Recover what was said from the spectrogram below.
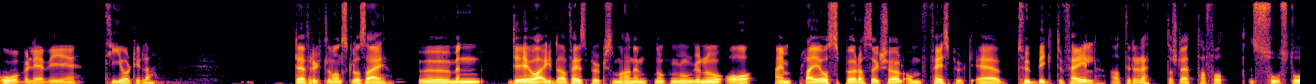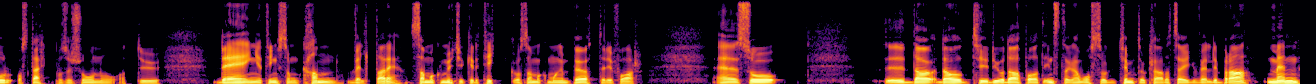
overleve i ti år til, da? Det er fryktelig vanskelig å si. Uh, men det er jo eid av Facebook, som jeg har nevnt noen ganger nå. og en pleier å spørre seg sjøl om Facebook er too big to fail. At de rett og slett har fått så stor og sterk posisjon nå at du Det er ingenting som kan velte det. Samme hvor mye kritikk og samme hvor mange bøter de får. Eh, så Eh, da, da, tyder jo det på at Instagram også kommer til å klare seg veldig bra. Men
